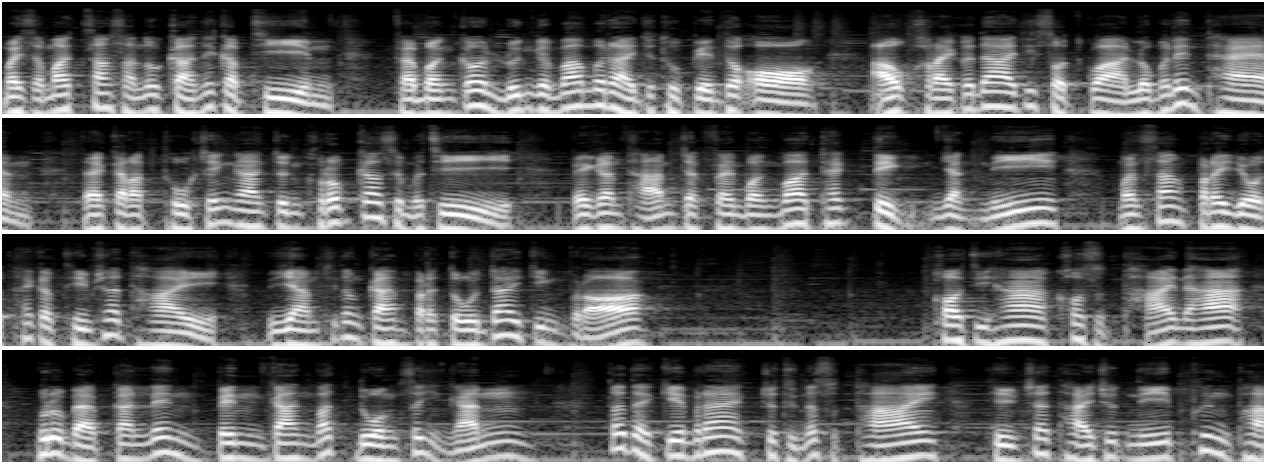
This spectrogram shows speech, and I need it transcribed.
ไม่สามารถสร้างสรรค์โอกาสให้กับทีม แฟนบอลก็ลุ้นกันว่าเมื่อไหร่จะถูกเปลี่ยนตัวออก เอาใครก็ได้ที่สดกว่าลงมาเล่นแทน แต่กลับถูกใช้งานจนครบ 90 นาที เป็นคำถามจากแฟนบอลว่าแท็กติกอย่างนี้มันสร้างประโยชน์ให้กับทีมชาติไทยในยามที่ต้องการประตูได้จริงหรอ ข้อที่ 5 ข้อสุดท้ายนะฮะรูปแบบการเล่นเป็นการวัดดวงซะอย่างนั้น ตั้งแต่เกมแรกจนถึงนัดสุดท้าย ทีมชาติไทยชุดนี้พึ่งพา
